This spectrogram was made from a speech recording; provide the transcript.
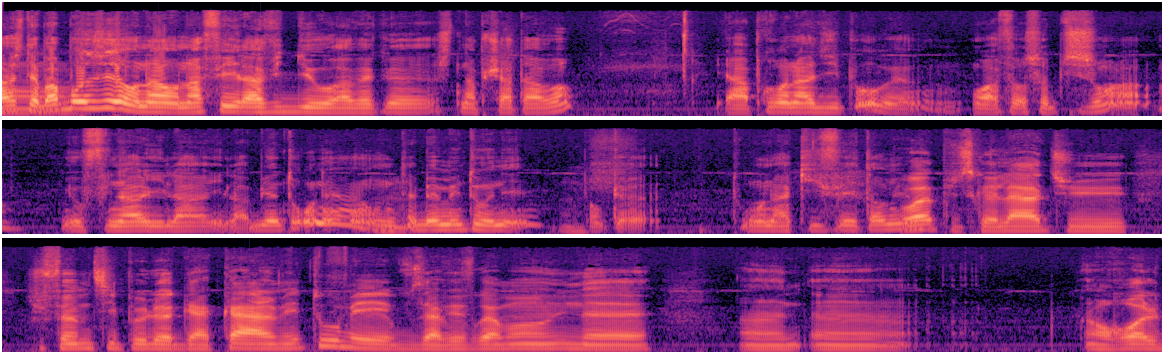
vraiment- c'était pas posé. On a, on a fait la vidéo avec euh, Snapchat avant. Et après, on a dit, bon, ben, on va faire ce petit son-là. Et au final, il a, il a bien tourné. hein. On Mm. était bien étonnés. Donc, euh, tout le monde a kiffé, tant mieux. Ouais, puisque là, tu, tu fais un petit peu le gars calme et tout, mais vous avez vraiment une, euh, un, un- un rôle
